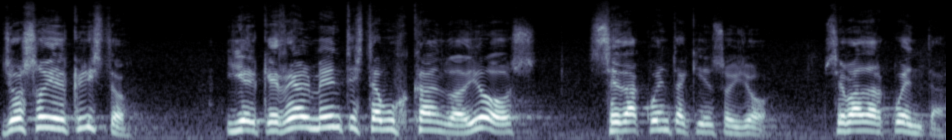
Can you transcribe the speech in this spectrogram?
yo soy el Cristo, y el que realmente está buscando a Dios se da cuenta quién soy yo, se va a dar cuenta.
